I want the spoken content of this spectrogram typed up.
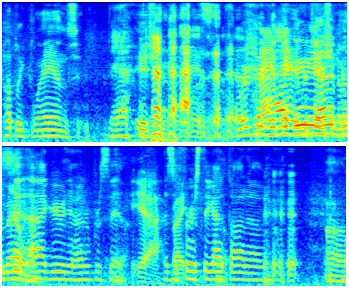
public lands Yeah. issue? Where'd they Land get I the agree with you invitation 100%. on that I agree with you 100%. Yeah, That's right. the first thing I Yeah. thought of. Uh,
